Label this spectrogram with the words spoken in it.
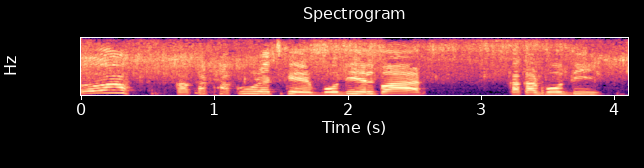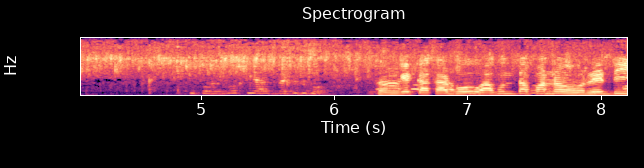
ও, কাকা ঠাকুর আজকে, বৌদি হেল্পার কাকার বৌদি। সঙ্গে কাকার বউ আগুন তাপানো রেডি।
